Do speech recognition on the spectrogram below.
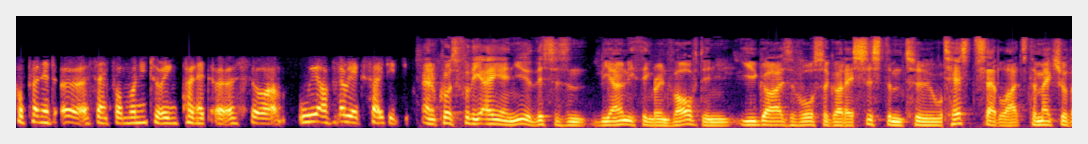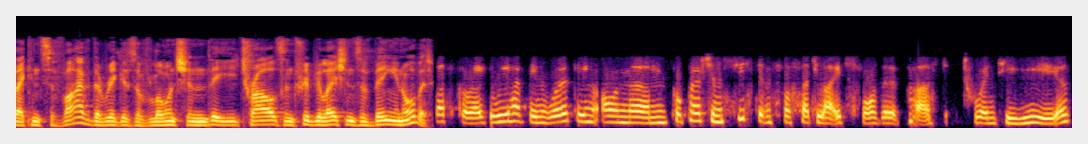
for planet Earth and for monitoring planet Earth. So um, we are very excited. And of course, for the ANU, this isn't the only thing we're involved in. You guys have also got a system to test satellites to make sure they can survive the rigors of launch and the trials and tribulations of being in orbit. That's correct. We have been working on um, propulsion systems for satellites for the past 20 years.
